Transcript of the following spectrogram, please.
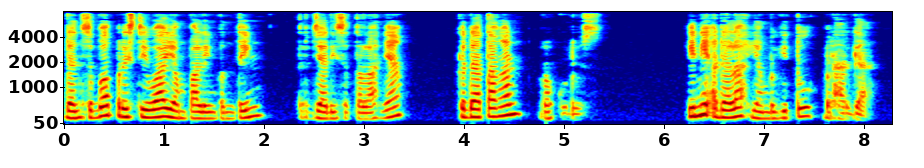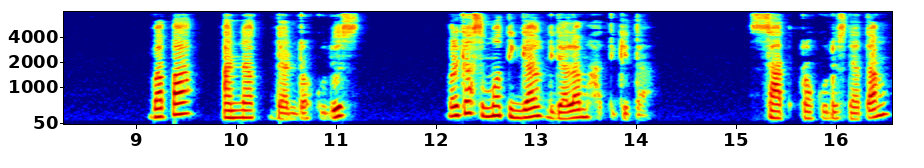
Dan sebuah peristiwa yang paling penting terjadi setelahnya, kedatangan Roh Kudus. Ini adalah yang begitu berharga. Bapa, Anak, dan Roh Kudus, mereka semua tinggal di dalam hati kita. Saat Roh Kudus datang,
